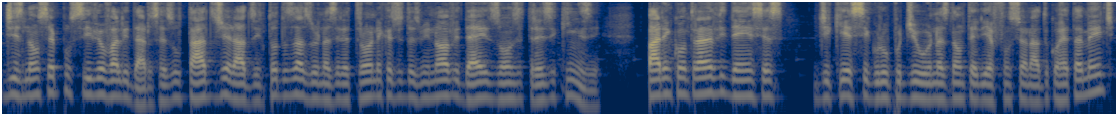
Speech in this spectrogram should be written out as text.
diz não ser possível validar os resultados gerados em todas as urnas eletrônicas de 2009, 10, 11, 13 e 15. Para encontrar evidências de que esse grupo de urnas não teria funcionado corretamente,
